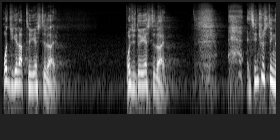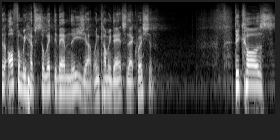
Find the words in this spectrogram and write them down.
What did you get up to yesterday? What did you do yesterday? It's interesting that often we have selective amnesia when coming to answer that question. Because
